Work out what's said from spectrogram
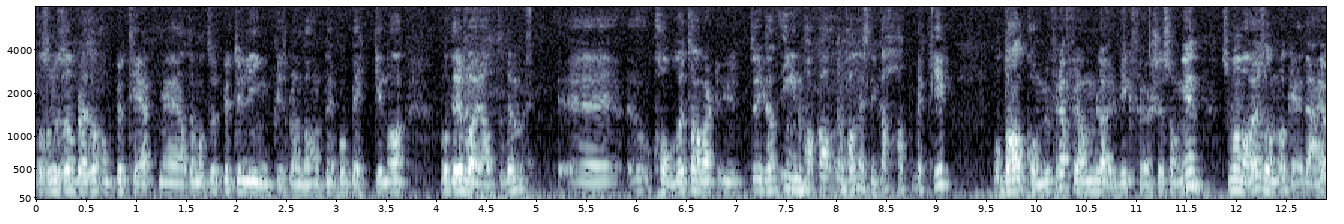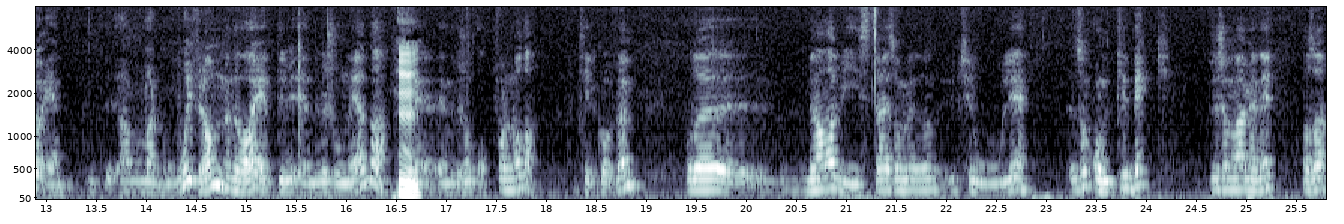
Og som du sa, ble så amputert med at de måtte putte Lindqvist annet ned på bekken. Og, og det var at de eh, Collett har vært ute? Ingen har, de har nesten ikke hatt bekker. Og Dahl kom jo fra Fram Larvik før sesongen, så man var jo sånn OK, det er jo en Han var god i Fram, men det var et, en divisjon ned, da. Mm. En divisjon opp for nå, da. Til KFM. Det, men han har vist seg som en sånn utrolig Som ordentlig back. Du skjønner hva jeg mener? Altså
